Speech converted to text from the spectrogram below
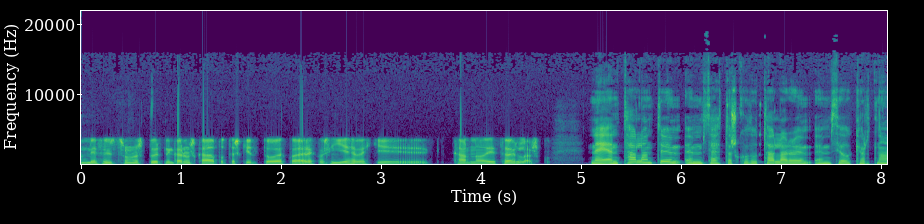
mér finnst svona spurningar um skadabótaskild og eitthvað er eitthvað sem ég hef ekki kannaði í þaula sko. Nei, en talandi um, um þetta sko, þú talar um, um þjóðkjörna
